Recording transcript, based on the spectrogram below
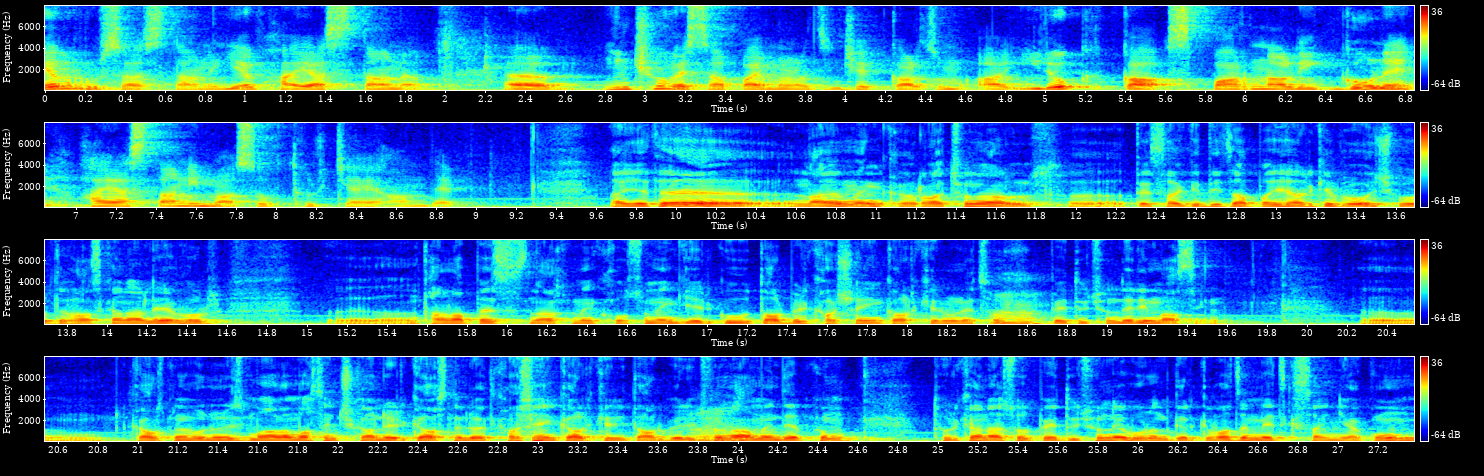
եւ Ռուսաստանը եւ Հայաստանը ինչով է սա պայմանված, ինչ եք կարծում, իրոք կա սպառնալի գոնե Հայաստանի մասով Թուրքիայի հանդեպ։ Եթե նայում ենք ռացիոնալ տեսակետից, ապա իհարկե ոչ, որովհետև հասկանալի է, որ ընդհանրապես նախ մենք խոսում ենք երկու տարբեր քաշային կարգեր ունեցող պետությունների մասին կարծում եմ որ նույնիսկ մանրամասն չկա ներկայացնելու այդ քաշային կարգերի տարբերությունը ամեն դեպքում Թուրքիան այսօր պետություն է, որը ընդգրկված է մեծ 20-յակում,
